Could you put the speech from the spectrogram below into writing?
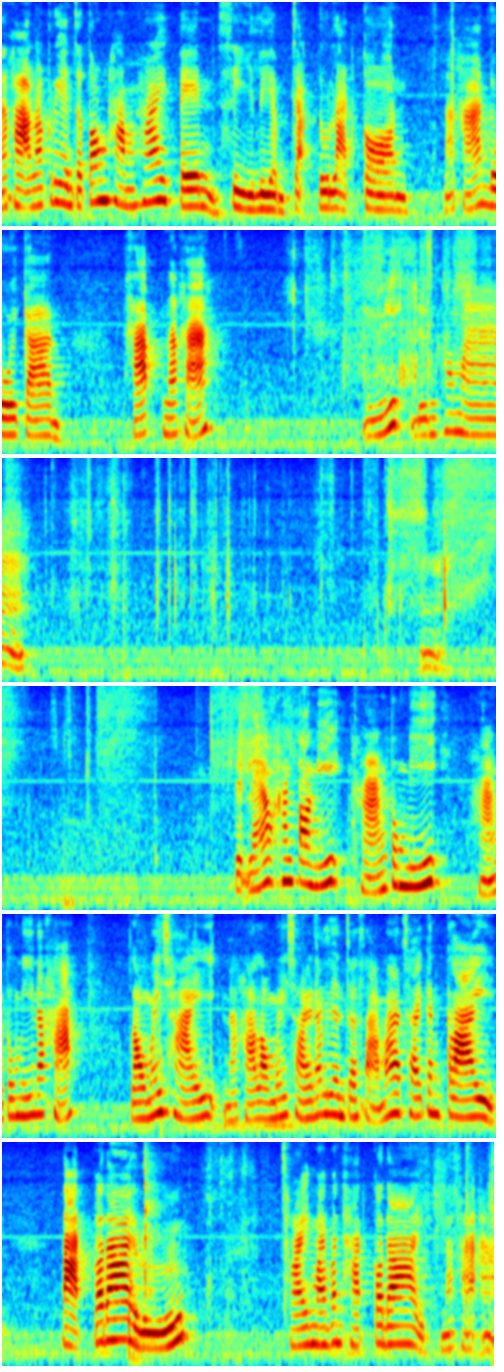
นะคะ นักเรียนจะต้องทำให้เป็นสี่เหลี่ยมจัตุรัสก่อนนะคะ โดยการพับนะคะมุมนี้ดึงเข้ามาอ่า เสร็จแล้วขั้นตอนนี้หางตรงนี้หางตรงนี้นะคะ เราไม่ใช้นะคะ เราไม่ใช้นักเรียนจะสามารถใช้กันไกล ตัดก็ได้หรือ ใช้ไม้บรรทัดก็ได้นะคะอะ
